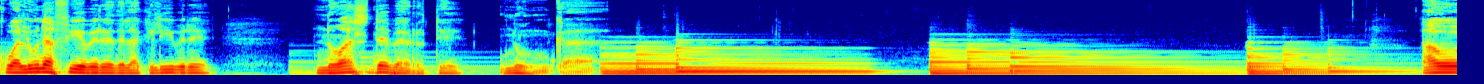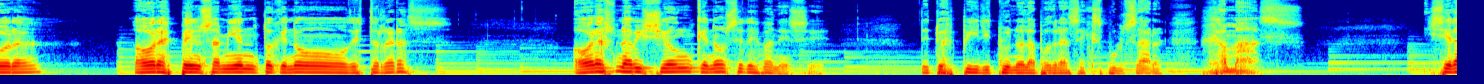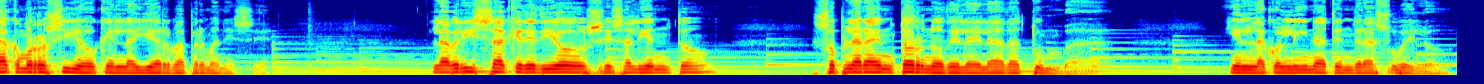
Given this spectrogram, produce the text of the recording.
cual una fiebre de la que libre no has de verte nunca. Ahora, ahora es pensamiento que no desterrarás. Ahora es una visión que no se desvanece. De tu espíritu no la podrás expulsar jamás. Y será como rocío que en la hierba permanece. La brisa que de Dios es aliento soplará en torno de la helada tumba, y en la colina tendrá su velo,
